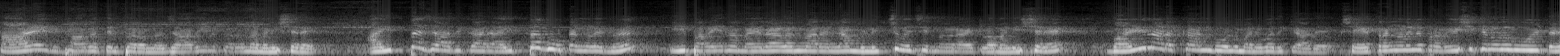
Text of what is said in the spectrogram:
താഴെ വിഭാഗത്തിൽ പിറന്ന ജാതിയിൽ പിറന്ന മനുഷ്യരെ അയിത്ത ജാതിക്കാരെ അയിത്ത കൂട്ടങ്ങളിൽ നിന്ന് ഈ പറയുന്ന മേലാളന്മാരെല്ലാം വിളിച്ചു വെച്ചിരുന്നവരായിട്ടുള്ള മനുഷ്യരെ വഴി നടക്കാൻ പോലും അനുവദിക്കാതെ ക്ഷേത്രങ്ങളിൽ പ്രവേശിക്കുന്നത് പോയിട്ട്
